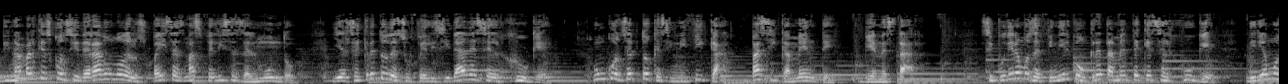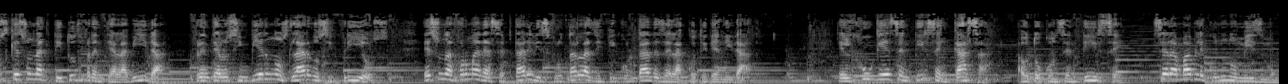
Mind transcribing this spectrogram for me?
Dinamarca es considerado uno de los países más felices del mundo, y el secreto de su felicidad es el hygge, un concepto que significa, básicamente, bienestar. Si pudiéramos definir concretamente qué es el hygge, diríamos que es una actitud frente a la vida, frente a los inviernos largos y fríos. Es una forma de aceptar y disfrutar las dificultades de la cotidianidad. El hygge es sentirse en casa, autoconsentirse, ser amable con uno mismo,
